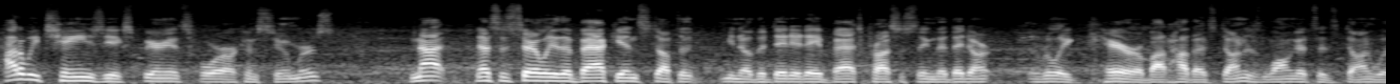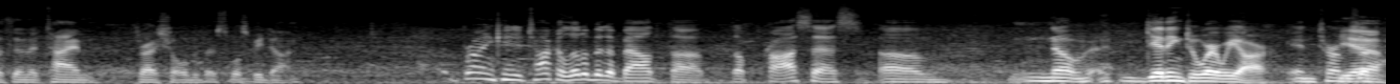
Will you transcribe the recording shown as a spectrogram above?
how do we change the experience for our consumers? Not necessarily the back end stuff that, you know, the day-to-day -day batch processing that they don't really care about how that's done as long as it's done within the time threshold that it's supposed to be done. Brian, can you talk a little bit about the, the process of no, getting to where we are in terms yeah. of,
